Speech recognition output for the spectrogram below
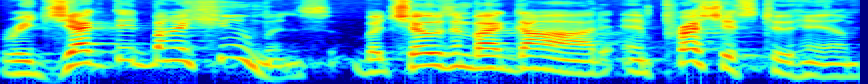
rejected by humans, but chosen by God and precious to him,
